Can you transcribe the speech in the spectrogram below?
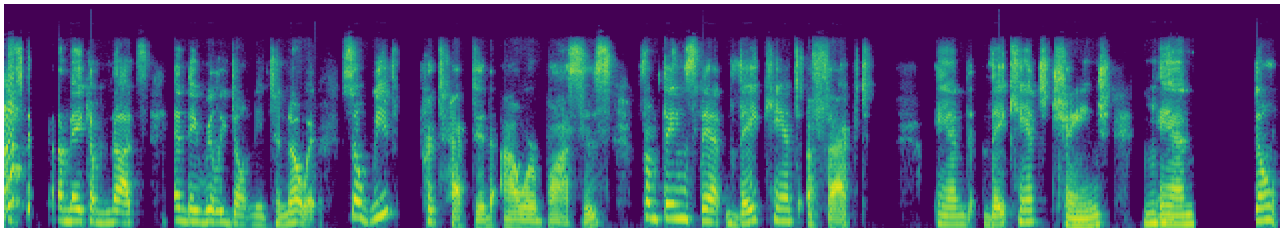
it's going to make them nuts and they really don't need to know it. So we've protected our bosses from things that they can't affect and they can't change mm-hmm. and don't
